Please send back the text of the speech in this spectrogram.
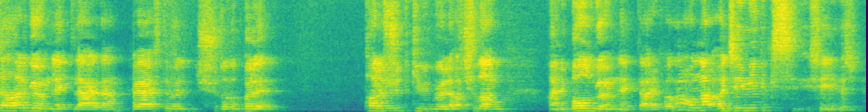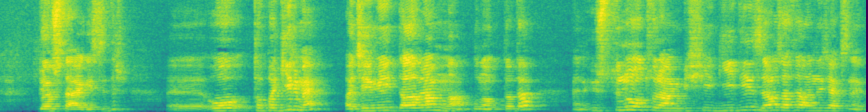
dar gömleklerden veya işte böyle şurada böyle paraşüt gibi böyle açılan hani bol gömlekler falan onlar acemilik şeyidir, göstergesidir. Ee, o topa girme, acemi davranma bu noktada. Hani üstüne oturan bir şey giydiğin zaman zaten anlayacaksın evet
